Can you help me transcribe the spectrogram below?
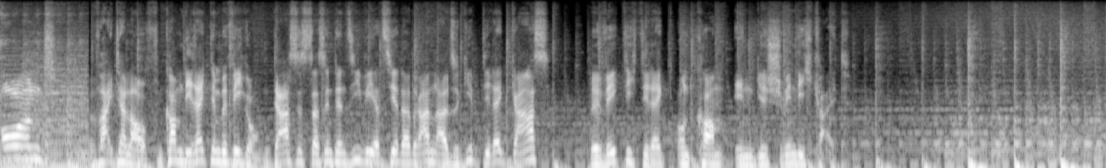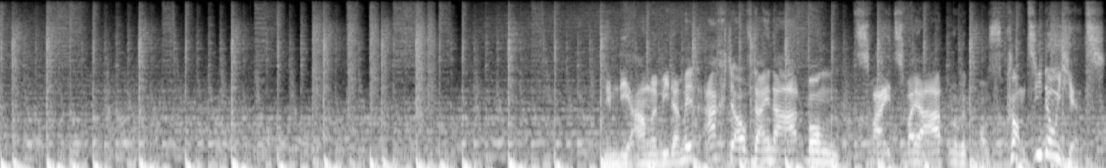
und weiterlaufen. Komm, direkt in Bewegung. Das ist das Intensive jetzt hier da dran. Also gib direkt Gas, beweg dich direkt und komm in Geschwindigkeit. Nimm die Arme wieder mit, achte auf deine Atmung. 2-2er Atemrhythmus. Komm, zieh durch jetzt.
